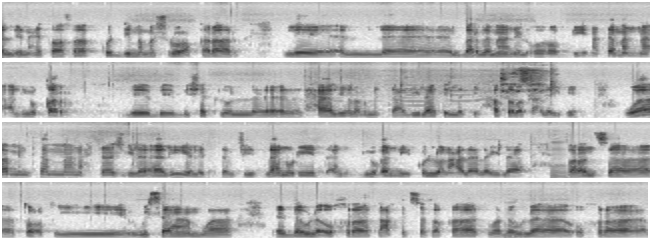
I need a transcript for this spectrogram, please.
الانعطافة. قدم مشروع قرار للبرلمان الأوروبي. نتمنى أن يقر بشكله الحالي رغم التعديلات التي حصلت عليه. ومن ثم نحتاج إلى آلية للتنفيذ، لا نريد أن يغني كل على ليلى، فرنسا تعطي وسام ودولة أخرى تعقد صفقات ودولة أخرى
